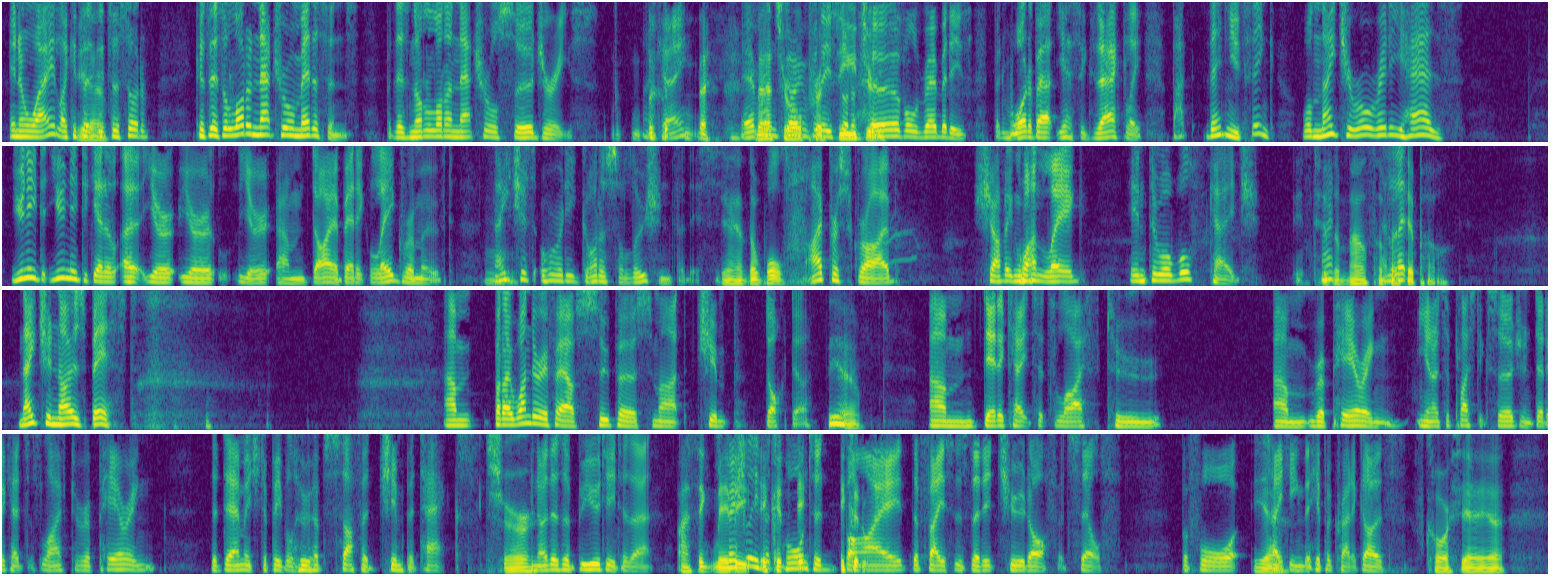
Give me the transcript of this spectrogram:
in a way. Like it's Yeah. a it's a sort of because there's a lot of natural medicines, but there's not a lot of natural surgeries. Okay, everyone's Natural going for these sort of procedures. herbal remedies, but what about yes, exactly. But then you think, well, nature already has you need to, you need to get a, a, your your your um, diabetic leg removed. Nature's already got a solution for this. Yeah, the wolf I prescribe shoving one leg into a wolf cage. into right. the mouth of And a let- hippo. Nature knows best. Um, but I wonder if our super smart chimp doctor Yeah, um, dedicates its life to um, repairing. You know, it's a plastic surgeon. Dedicates its life to repairing the damage to people who have suffered chimp attacks. sure. You know, there's a beauty to that, I think maybe especially if it it's could, it- haunted it could- by the faces that it chewed off itself before Yeah. taking the Hippocratic oath. Of course, yeah, yeah,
